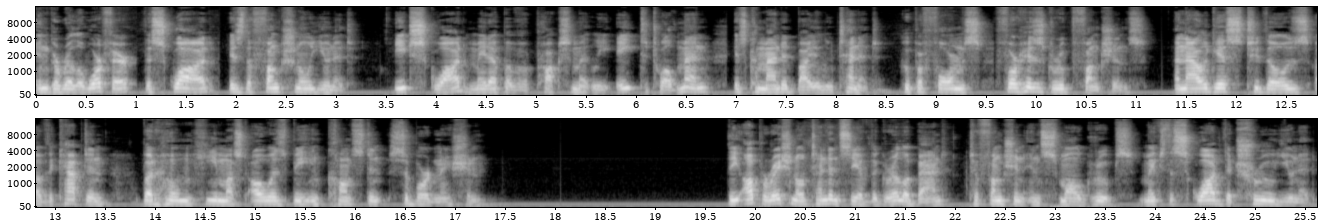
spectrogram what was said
In guerrilla warfare, the squad is the functional unit. Each squad, made up of approximately 8 to 12 men, is commanded by a lieutenant, who performs for his group functions, analogous to those of the captain, but whom he must always be in constant subordination. The operational tendency of the guerrilla band to function in small groups makes the squad the true unit.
